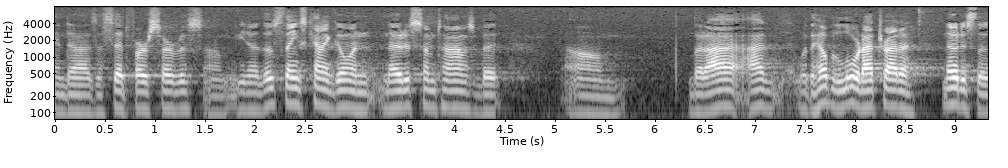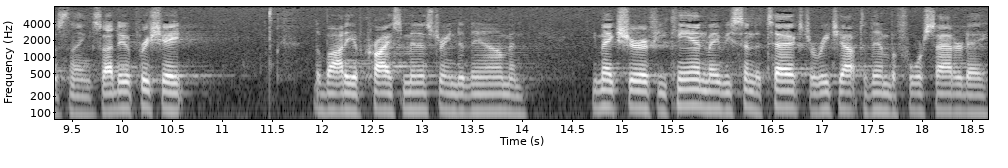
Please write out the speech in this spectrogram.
And uh, as I said, first service, um, you know, those things kind of go unnoticed sometimes, but um, but I, I, with the help of the Lord, I try to notice those things. So I do appreciate the body of Christ ministering to them. And you make sure, if you can, maybe send a text or reach out to them before Saturday.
